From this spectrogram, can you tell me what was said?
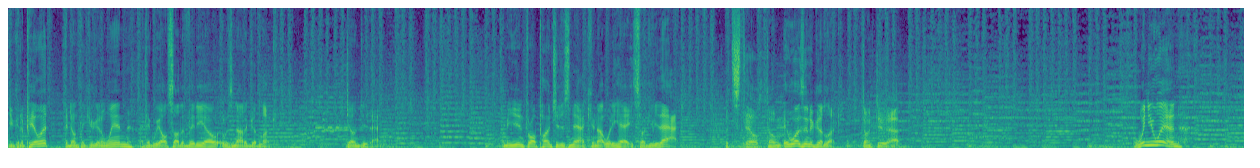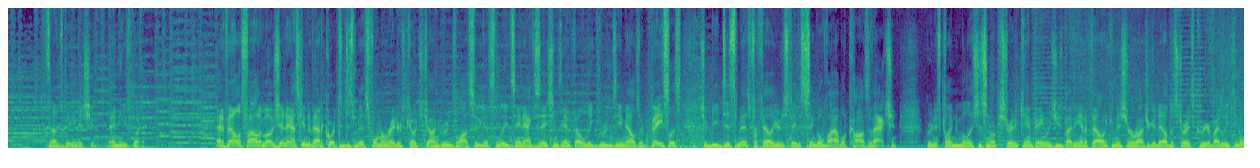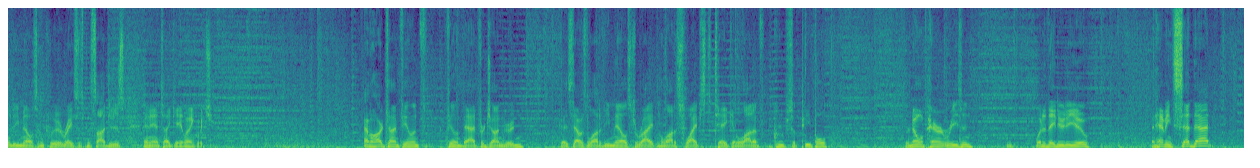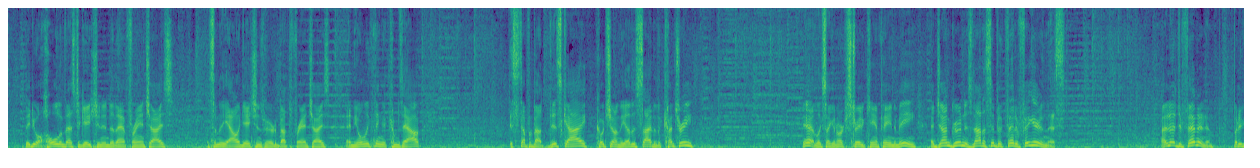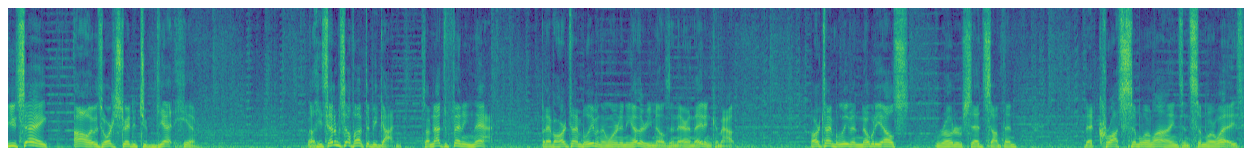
You can appeal it. I don't think you're going to win. I think we all saw the video. It was not a good look. Don't do that. I mean, you didn't throw a punch at his neck. You're not Woody Hayes, so I'll give you that. But still, don't. It wasn't a good look. Don't do that. But when you win, it's not as big an issue, and he's winning. NFL has filed a motion asking Nevada court to dismiss former Raiders coach John Gruden's lawsuit against the league, saying accusations the NFL leaked Gruden's emails are baseless, should be dismissed for failure to state a single viable cause of action. Gruden has claimed a malicious and orchestrated campaign was used by the NFL, and Commissioner Roger Goodell destroyed his career by leaking old emails that included racist, misogynist, and anti-gay language. I have a hard time feeling feeling bad for John Gruden because that was a lot of emails to write and a lot of swipes to take at a lot of groups of people for no apparent reason. What did they do to you? And having said that, they do a whole investigation into that franchise and some of the allegations we heard about the franchise. And the only thing that comes out is stuff about this guy coaching on the other side of the country. Yeah, it looks like an orchestrated campaign to me. And John Gruden is not a sympathetic figure in this. I'm not defending him. But if you say, oh, it was orchestrated to get him, well, he set himself up to be gotten. So I'm not defending that. But I have a hard time believing there weren't any other emails in there and they didn't come out. Hard time believing nobody else wrote or said something that crossed similar lines in similar ways.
